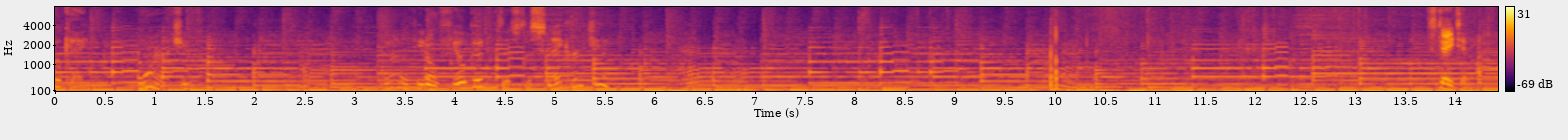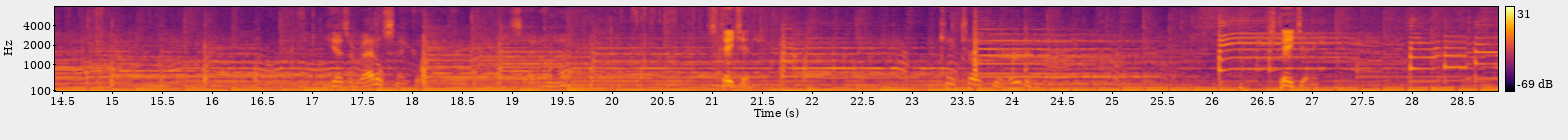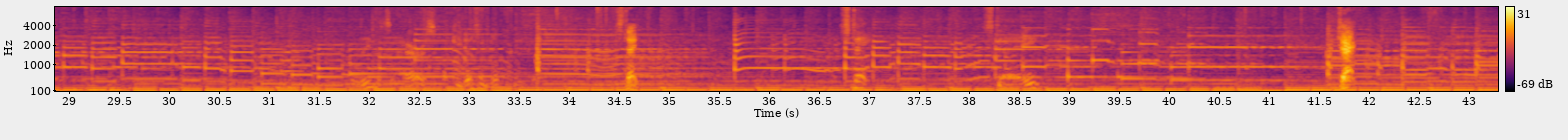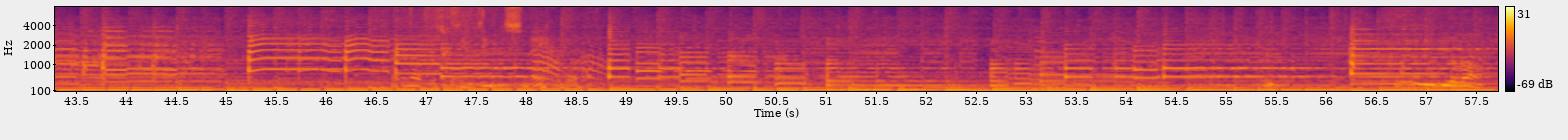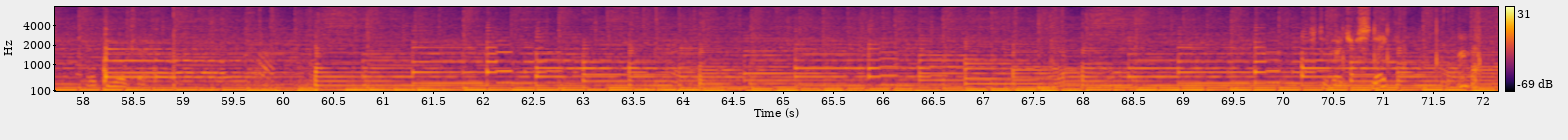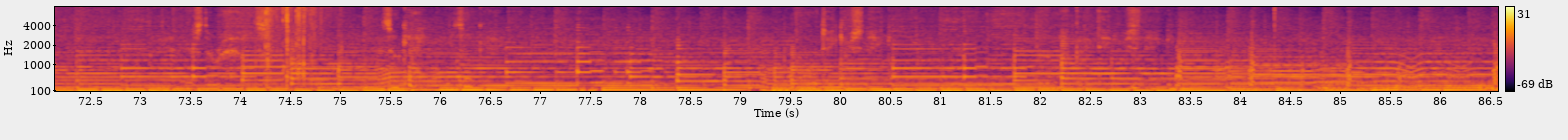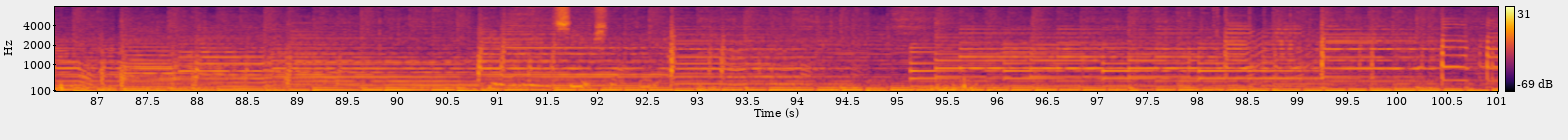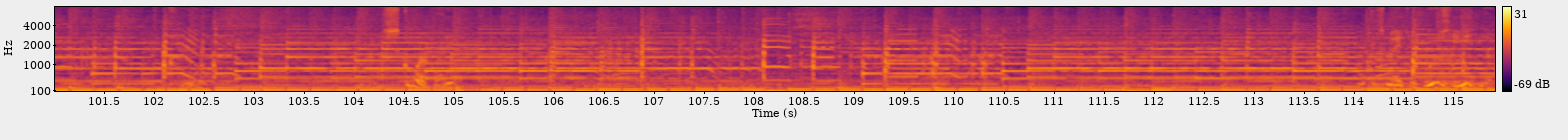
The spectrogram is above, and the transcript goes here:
Okay. I won't hurt you. Well, if you don't feel good, does the snake hurt you? Stay tuned. He has a rattlesnake over there, so I don't know. Stay tuned. Can't tell if you're hurt or not. Stay Jenny. Doesn't look good. Stay. Stay. Stay. Jack. Snake? Huh? The. It's okay. It's okay. I won't take your snake. I'm not gonna take your snake. You don't even see your snake, Score, buddy. Major Woozy eating it.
